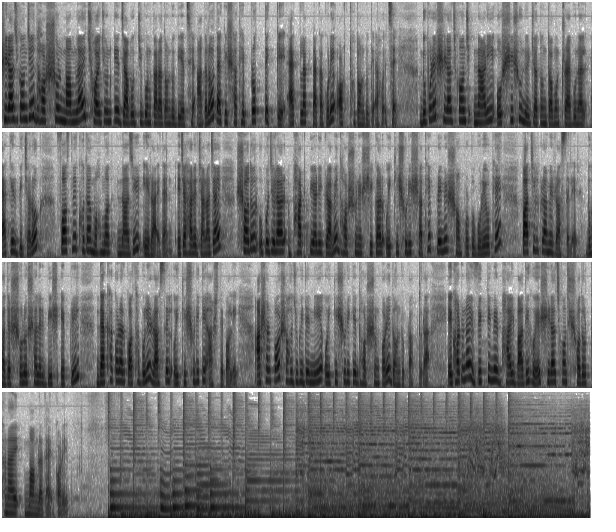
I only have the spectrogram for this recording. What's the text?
সিরাজগঞ্জে ধর্ষণ মামলায় ছয়জনকে যাবজ্জীবন কারাদণ্ড দিয়েছে আদালত। একই সাথে প্রত্যেককে এক লাখ টাকা করে অর্থদণ্ড দেওয়া হয়েছে। দুপুরে সিরাজগঞ্জ নারী ও শিশু নির্যাতন দমন ট্রাইব্যুনাল একের বিচারক ফজলে খোদা মোহাম্মদ নাজির এ রায় দেন। এজাহারে জানা যায়, সদর উপজেলার ভাটপিয়ারি গ্রামে ধর্ষণের শিকার ওই কিশোরীর সাথে প্রেমের সম্পর্ক গড়ে ওঠে পাচিল গ্রামের রাসেলের। দু হাজার ষোলো সালের বিশ এপ্রিল দেখা করার কথা বলে রাসেল ওই কিশোরীকে আসতে বলে। আসার পর সহযোগীদের নিয়ে ওই কিশোরীকে ধর্ষণ করে দণ্ডপ্রাপ্তরা। এ ঘটনায় ভিকটিমের ভাই বাদী হয়ে সিরাজগঞ্জ সদর থানায় মামলা দায়ের করেন।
